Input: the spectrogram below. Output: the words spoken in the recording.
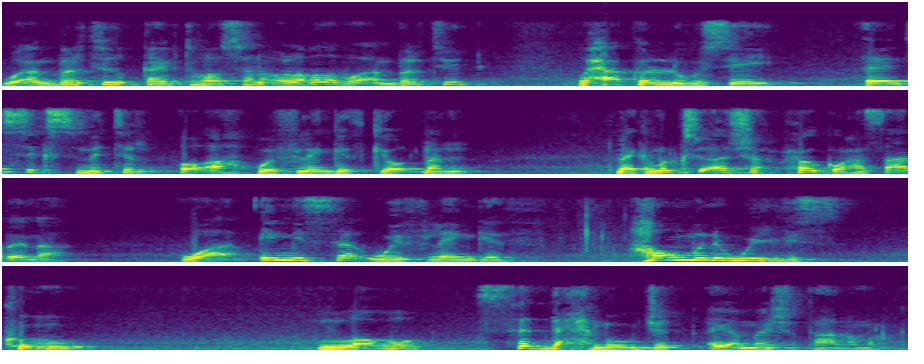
Waa amplitude qaybta hoosena oo labadaba waa amplitude waxaa kaloo lagu siiyey 6 mitir oo ah wavelengthkii oo dhan. Laakiin marka su'aasha xoogga waxaan waa imisa wavelength how many waves kow labo saddex mawjad ayaa meesha taala marka?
